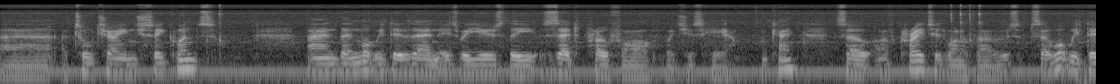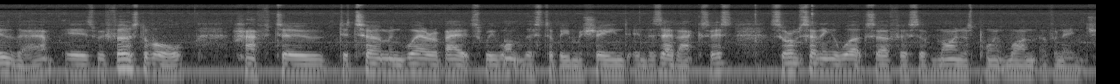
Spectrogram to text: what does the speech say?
uh, a tool change sequence. And then what we do then is we use the Z profile which is here okay? So I've created one of those. So what we do there is we first of all have to determine whereabouts we want this to be machined in the z-axis so I'm setting a work surface of minus 0.1 of an inch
